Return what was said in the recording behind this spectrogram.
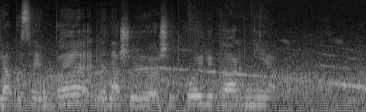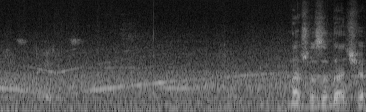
для БСМП, для нашої швидкої лікарні. Наша задача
